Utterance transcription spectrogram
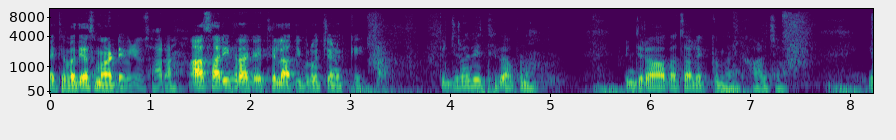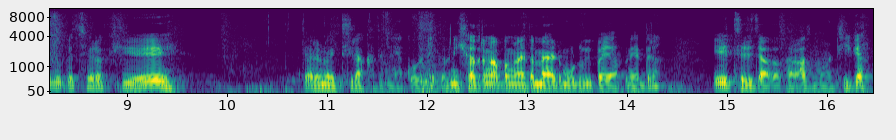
ਇੱਥੇ ਵਧੀਆ ਸਮਾਨ ਟਿਕ ਜੂ ਸਾਰਾ। ਆ ਸਾਰੀ ਖਰਾਕ ਇੱਥੇ ਲਾਤੀ ਬਰੋ ਚਣਕ। ਕੇ ਪਿੰਜਰਾ ਵੀ ਇੱਥੇ ਪਿਆ ਆਪਣਾ। ਪਿੰਜਰਾ ਤਾਂ ਚੱਲ ਇੱਕ ਮਿੰਟ ਖੜ ਜਾ। ਇਹਨੂੰ ਕਿੱਥੇ ਰੱਖੀਏ? ਚੱਲ ਇਹਨੂੰ ਇੱਥੇ ਹੀ ਰੱਖ ਦਿੰਦੇ ਆ ਕੋਈ ਦਿੱਕਤ ਨਹੀਂ। ਛਤਰੀਆਂ ਪੰਗਾਂ ਤਾਂ ਮੈਟ ਮੂਟ ਵੀ ਪਏ ਆਪਣੇ ਇੱਧਰ। ਇਹ ਇੱਥੇ ਜ਼ਿਆਦਾ ਸਾਰਾ ਸਮਾਨ, ਠੀਕ ਹੈ?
